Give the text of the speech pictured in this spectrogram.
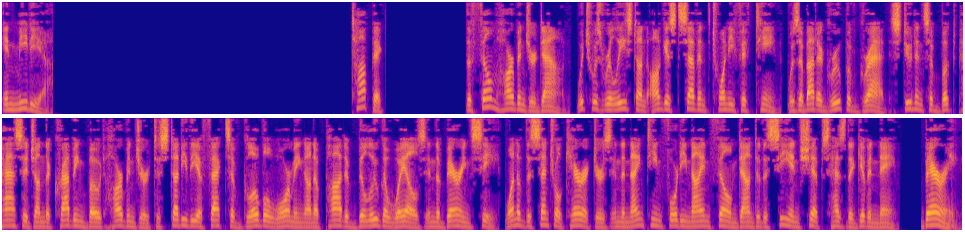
In media The film Harbinger Down, which was released on August 7, 2015, was about a group of grad students have booked passage on the crabbing boat Harbinger to study the effects of global warming on a pod of beluga whales in the Bering Sea. One of the central characters in the 1949 film Down to the Sea in Ships has the given name, Bering.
